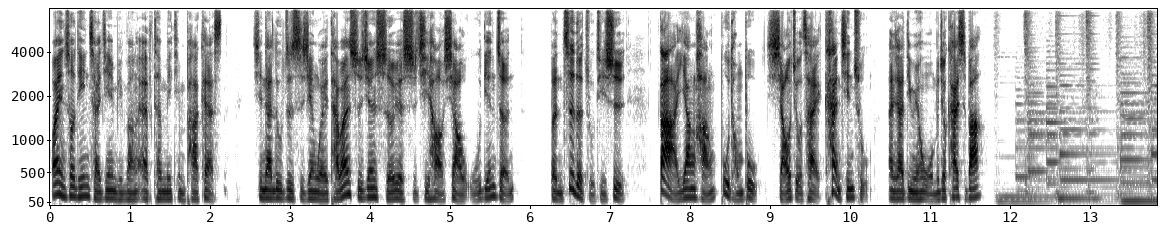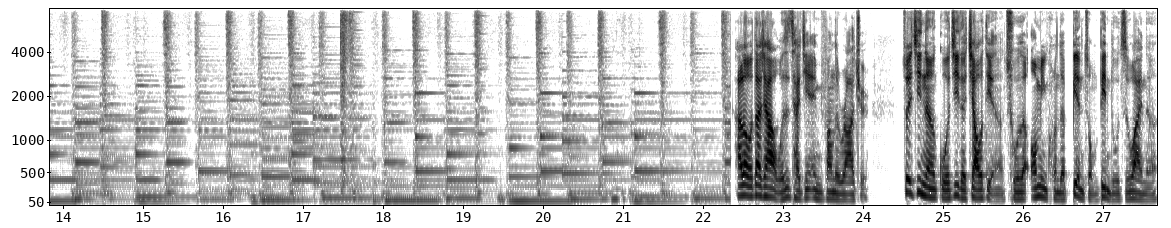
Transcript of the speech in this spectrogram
欢迎收听财经平方 After Meeting Podcast。现在录制时间为台湾时间十二月十七号下午五点整。本次的主题是大央行不同步，小韭菜看清楚。按下订阅后，我们就开始吧。Hello，大家好，我是财经 M 方的 Roger。最近呢，国际的焦点呢，除了 Omicron 的变种病毒之外呢，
